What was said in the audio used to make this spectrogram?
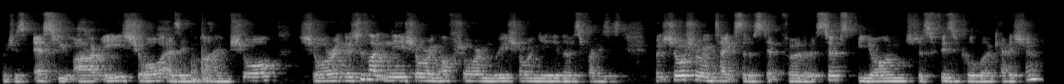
which is S U R E, sure, as in I am sure, shoring. It's just like near shoring, offshore, offshoring, reshoring, you hear those phrases. But sure shoring takes it a step further, it steps beyond just physical location.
